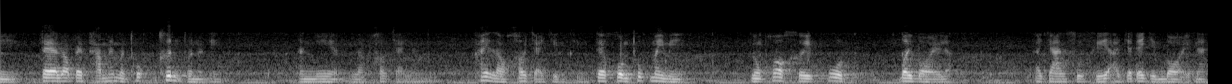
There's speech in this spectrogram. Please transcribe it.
มี แต่เราไปทำให้มันทุกข์ขึ้นเท่านั้นเอง อันนี้เราเข้าใจอย่างนี้ให้เราเข้าใจจริงๆ แต่ความทุกข์ไม่มี หลวงพ่อเคยพูดบ่อยๆ แล้ว อาจารย์สุสีอาจจะได้ยินบ่อยนะ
